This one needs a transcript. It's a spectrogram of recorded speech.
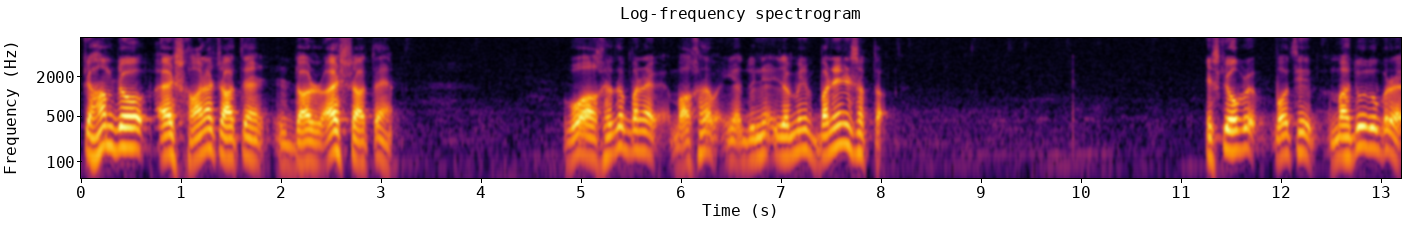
کہ ہم جو عیش خانہ چاہتے ہیں، دارالعیش چاہتے ہیں، وہ آخرت بنے، آخرت یا دنیا، زمین بن ہی نہیں سکتا۔ اس کی عمر بہت ہی محدود عمر ہے،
